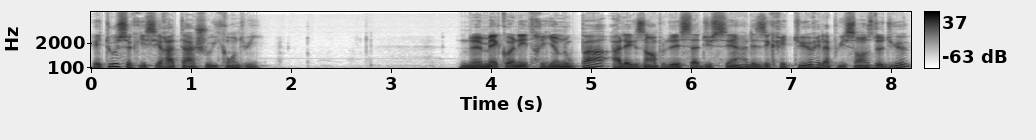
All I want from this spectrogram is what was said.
et tout ce qui s'y rattache ou y conduit? Ne méconnaîtrions-nous pas, à l'exemple des Sadducéens, les Écritures et la puissance de Dieu?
